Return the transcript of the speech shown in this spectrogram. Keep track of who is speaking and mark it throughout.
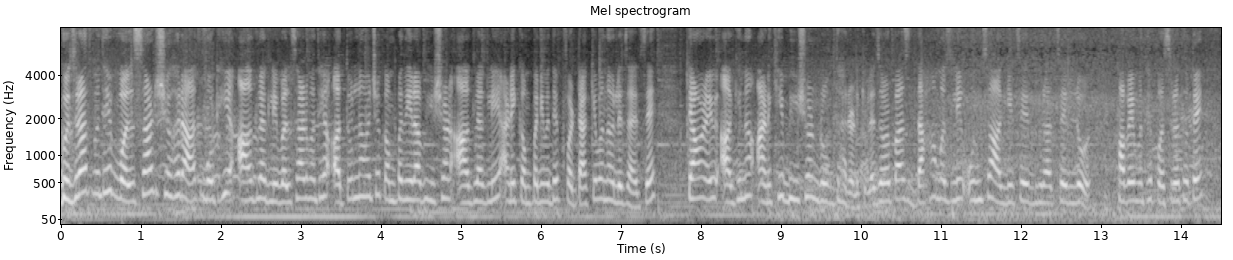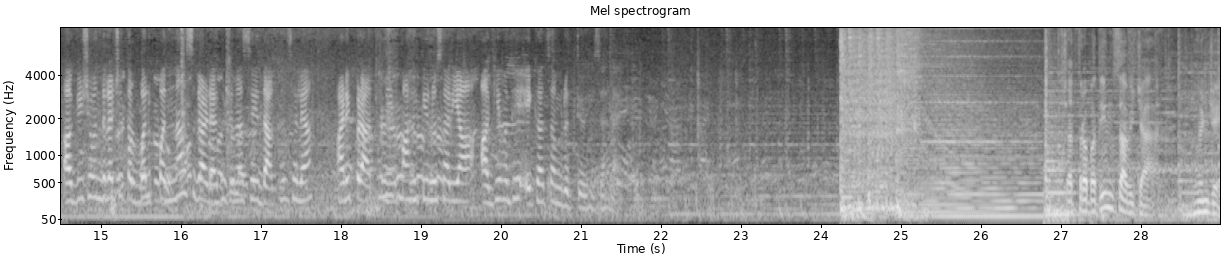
Speaker 1: गुजरातमध्ये वलसाड शहरात मोठी आग लागली. वलसाडमध्ये अतुल नावाच्या कंपनीला भीषण आग लागली आणि कंपनीमध्ये फटाके बनवले जायचे. त्यामुळे आगीनं आणखी भीषण रूप धारण केलं. जवळपास दहा मजली उंच आगीचे धुराचे लोळ हवेमध्ये पसरत होते. अग्निशमन दलाच्या तब्बल पन्नास गाड्या घटनास्थळी दाखल झाल्या आणि प्राथमिक माहितीनुसार या आगीमध्ये एकाचा मृत्यूही झालाय
Speaker 2: छत्रपतींचा विचार. म्हणजे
